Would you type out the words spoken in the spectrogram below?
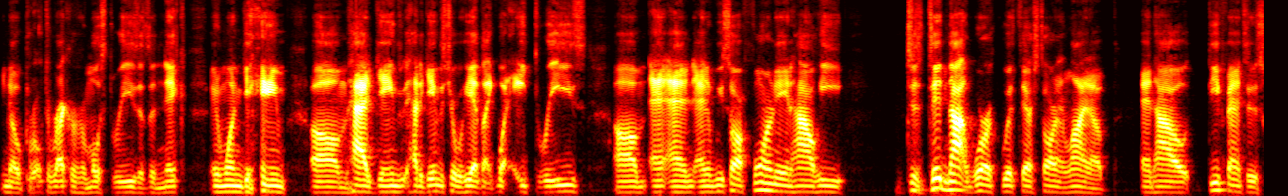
you know, broke the record for most threes as a Knick in one game. Um, had games had a game this year where he had like what eight threes. Um, and and, and we saw Fournier and how he just did not work with their starting lineup and how defenses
